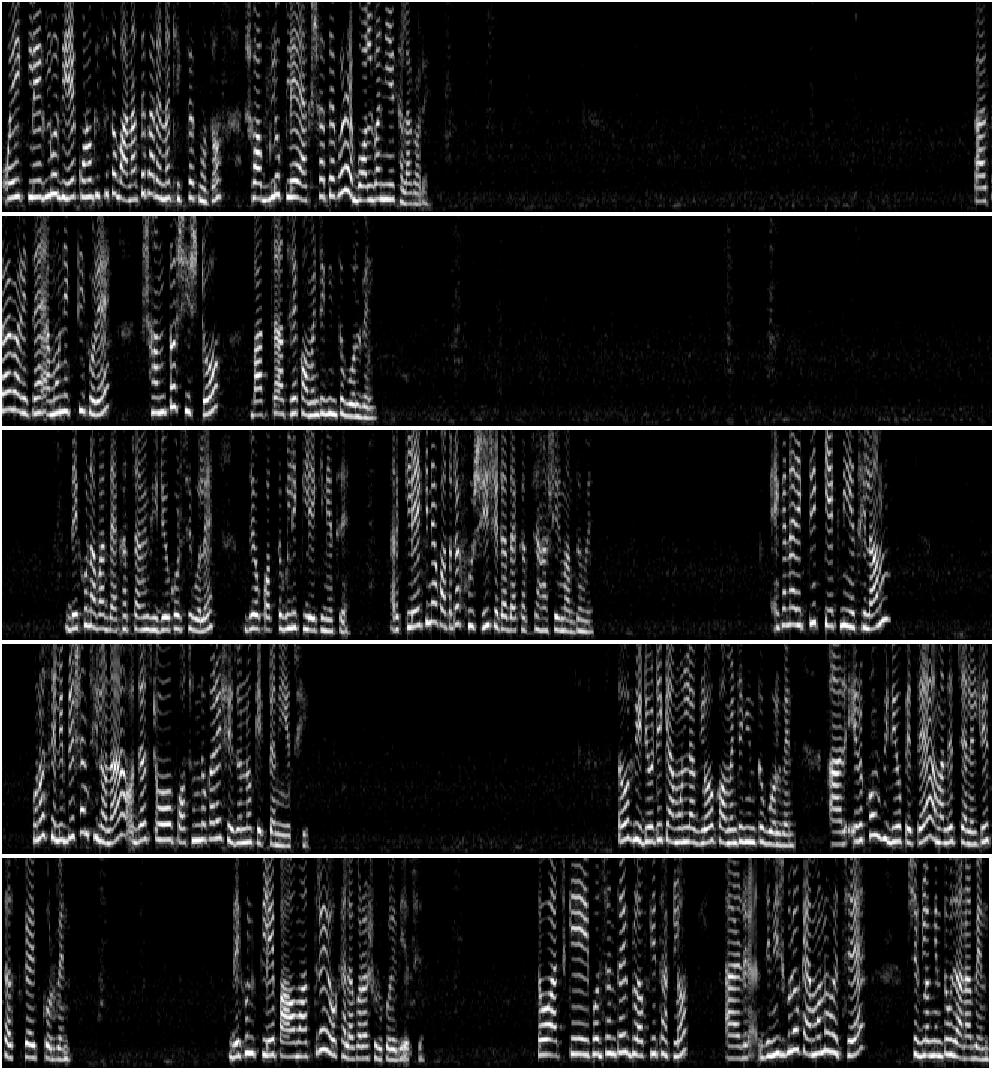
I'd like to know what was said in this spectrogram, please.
ওই ক্লেগুলো দিয়ে কোনো কিছু তো বানাতে পারে না ঠিকঠাক মতো। সবগুলো ক্লে একসাথে করে বল বানিয়ে খেলা করে। কার কার বাড়িতে এমন একটি করে শান্তশিষ্ট বাচ্চা আছে কমেন্টে কিন্তু বলবেন। দেখুন আবার দেখাচ্ছে, আমি ভিডিও করছি বলে যে ও কতগুলি ক্লে কিনেছে। আর ক্লে কিনে কতটা খুশি সেটা দেখাচ্ছে হাসির মাধ্যমে। এখানে আর একটি কেক নিয়েছিলাম। কোনো সেলিব্রেশন ছিল না, ও জাস্ট ও পছন্দ করে সেজন্য কেকটা নিয়েছি। তো ভিডিওটি কেমন লাগল? কমেন্টে কিন্তু বলবেন। আর এরকম ভিডিও পেতে আমাদের চ্যানেলটি সাবস্ক্রাইব করবেন। দেখুন ক্লে পাওয়া মাত্রই ও খেলা করা শুরু করে দিয়েছে। তো আজকে এই পর্যন্তই ব্লগটি থাকল। আর জিনিসগুলো কেমন হয়েছে সেগুলো কিন্তু জানাবেন।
